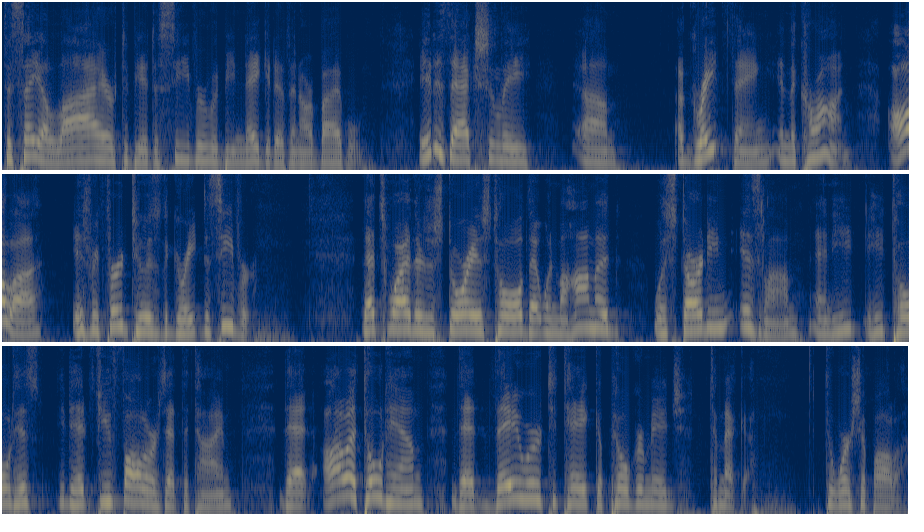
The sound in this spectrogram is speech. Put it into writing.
to say a lie or to be a deceiver would be negative in our Bible. It is actually um, a great thing in the Quran. Allah is referred to as the great deceiver. That's why there's a story is told that when Muhammad was starting Islam, and he, he told his, he had few followers at the time, that Allah told him that they were to take a pilgrimage to Mecca to worship Allah.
